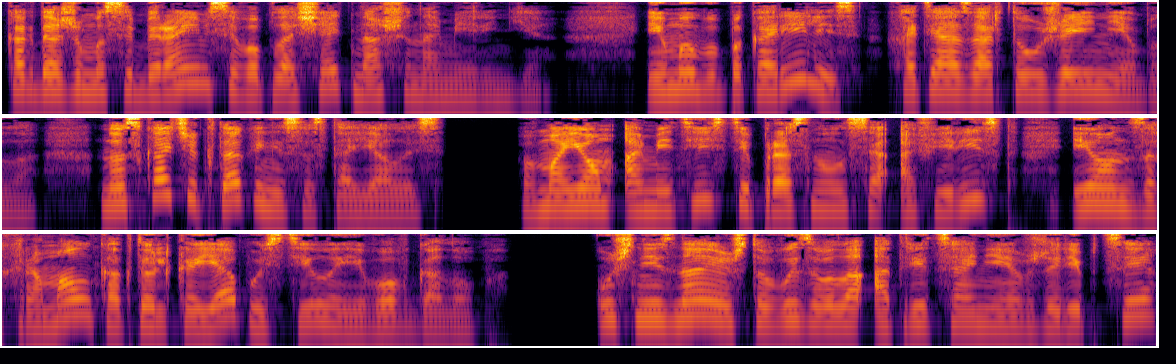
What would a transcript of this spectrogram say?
когда же мы собираемся воплощать наши намерения. И мы бы покорились, хотя азарта уже и не было, но скачек так и не состоялось. В моем аметисте проснулся аферист, и он захромал, как только я пустила его в галоп. Уж не знаю, что вызвало отрицание в жеребце,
